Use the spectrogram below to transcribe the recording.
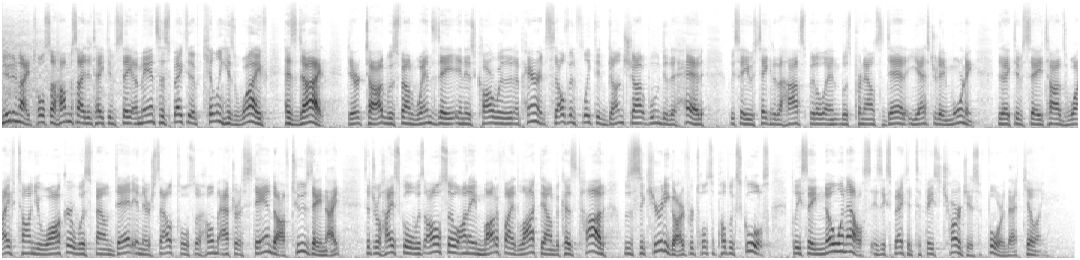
New tonight, Tulsa homicide detectives say a man suspected of killing his wife has died. Derek Todd was found Wednesday in his car with an apparent self-inflicted gunshot wound to the head. Police say he was taken to the hospital and was pronounced dead yesterday morning. Detectives say Todd's wife, Tanya Walker, was found dead in their South Tulsa home after a standoff Tuesday night. Central High School was also on a modified lockdown because Todd was a security guard for Tulsa Public Schools. Police say no one else is expected to face charges for that killing.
